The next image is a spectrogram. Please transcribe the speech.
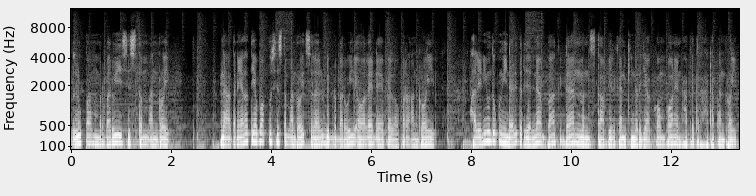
Lupa memperbarui sistem Android. Nah ternyata tiap waktu sistem Android selalu diperbarui oleh developer Android. Hal ini untuk menghindari terjadinya bug dan menstabilkan kinerja komponen HP terhadap Android.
